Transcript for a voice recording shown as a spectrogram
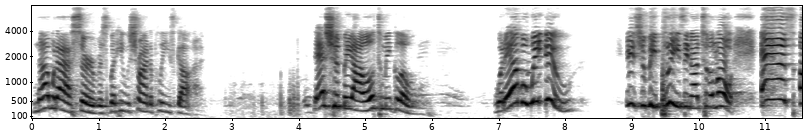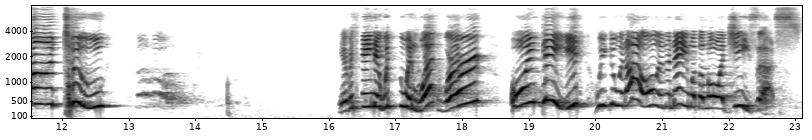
Not with our service, but he was trying to please God. That should be our ultimate goal. Whatever we do, it should be pleasing unto the Lord. As unto. Everything that we do in what? Word or in deed, we do it all in the name of the Lord Jesus.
